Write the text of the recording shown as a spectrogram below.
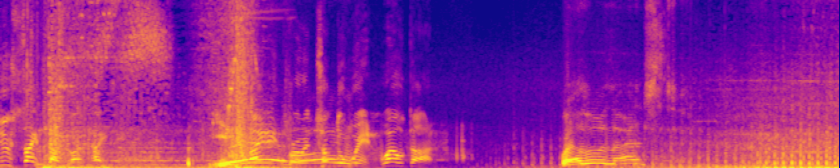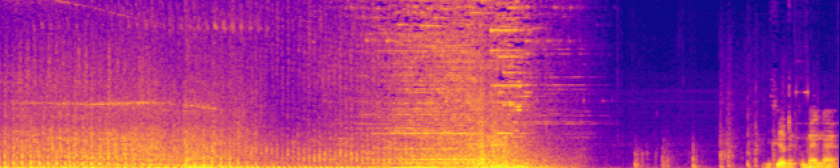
New safe zone located. Made it through and took the win. Well done. Well done, lads. He's gonna come in now.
